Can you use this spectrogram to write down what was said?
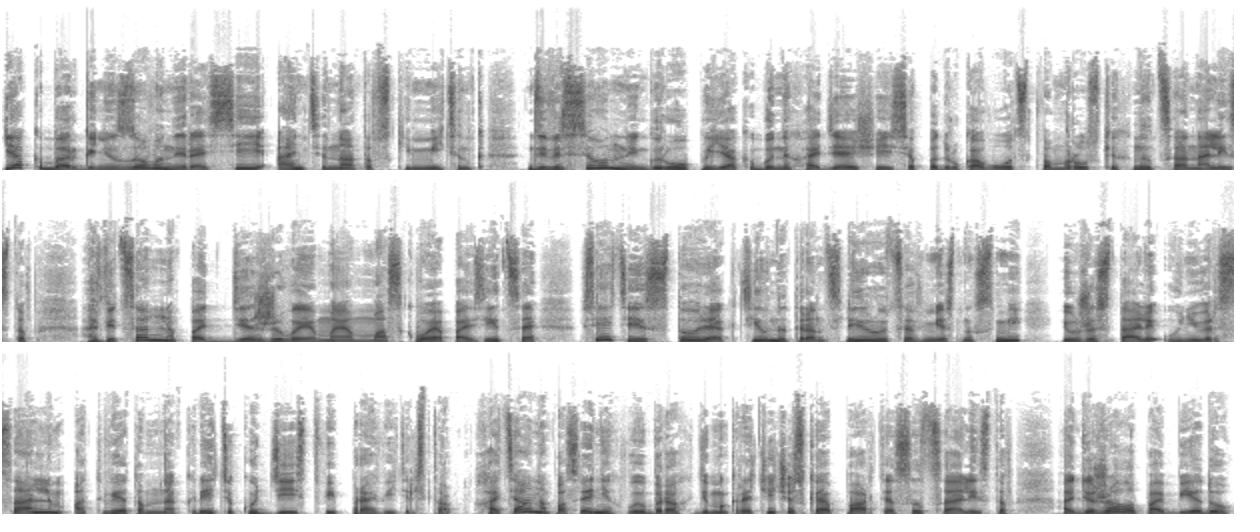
Якобы организованный Россией антинатовский митинг, диверсионные группы, якобы находящиеся под руководством русских националистов, официально поддерживаемая Москвой оппозиция, все эти истории активно транслируются в местных СМИ и уже стали универсальным ответом на критику действий правительства. Хотя на последних выборах Демократическая партия социалистов одержала победу,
